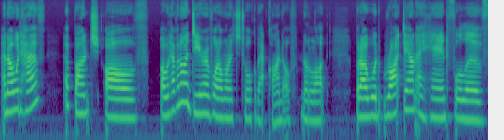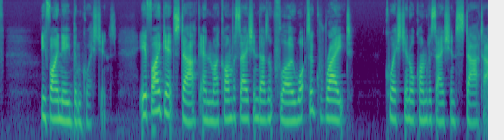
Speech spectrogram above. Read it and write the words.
And I would have a bunch of, I would have an idea of what I wanted to talk about, kind of, not a lot, but I would write down a handful of if I need them questions. If I get stuck and my conversation doesn't flow, what's a great question or conversation starter?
